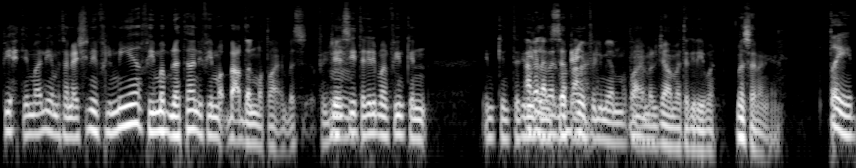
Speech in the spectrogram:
في احتمالية مثلا 20% في مبنى ثاني في بعض المطاعم بس في JC. تقريبا في يمكن يمكن تقريبا أغلب 70% المطاعم. من المطاعم. الجامعة تقريبا مثلا يعني طيب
